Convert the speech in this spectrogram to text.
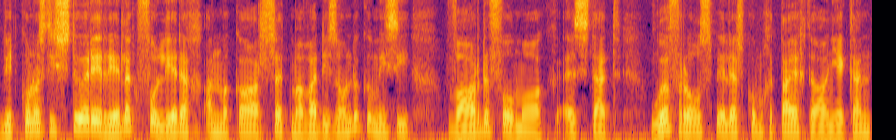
weet kon ons die storie redelik volledig aan mekaar sit maar wat die Sonderkommissie waardevol maak is dat hoofrolspelers kom getuig daar en jy kan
